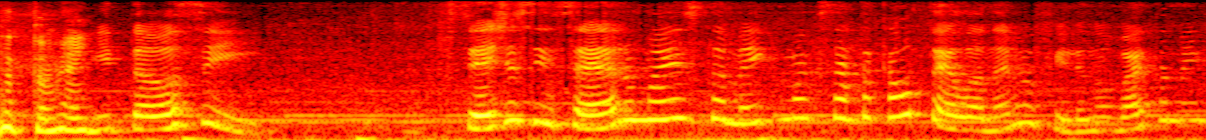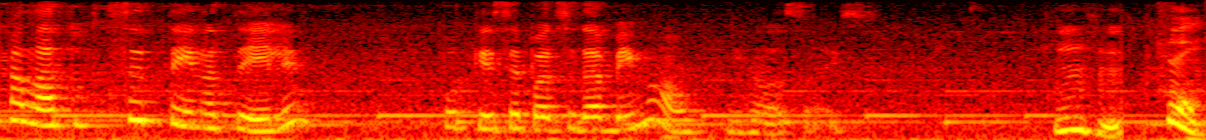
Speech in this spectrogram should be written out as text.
não. Também. Então, assim, seja sincero, mas também com uma certa cautela, né, meu filho? Não vai também falar tudo que você tem na telha, porque você pode se dar bem mal em relação a isso. Uhum. Bom,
